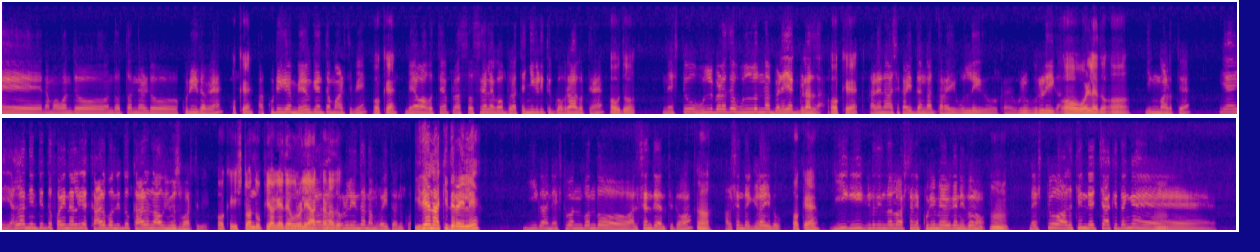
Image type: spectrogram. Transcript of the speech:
ನಮ್ಮ ಒಂದು ಒಂದು ಹತ್ತು ಹನ್ನೆರಡು ಕುರಿ ಇದಾವೆ. ಓಕೆ. ಆ ಕುರಿಗೆ ಮೇವಿಗೆ ಅಂತ ಮಾಡ್ತೀವಿ. ಓಕೆ. ಮೇವಾಗುತ್ತೆ ಪ್ಲಸ್ ಸೊಸೆಲೆ ಗೊಬ್ಬರ ತೆಂಗಿ ಗಿಡಕ್ಕೆ ಗೊಬ್ಬರ ಆಗುತ್ತೆ. ಹೌದು. ನೆಕ್ಸ್ಟ್ ಹುಲ್ಲು ಬೆಳೆದ್ರೆ ಹುಲ್ಲನ್ನ ಬೆಳೆಯಕ್ ಬಿಡಲ್ಲ. ಓಕೆ. ಕಳೆನಾಶಕ ಇದ್ದಂಗ ಅಂತಾರ ಈ ಹುಲ್ಲು ಹುರುಳಿ ಉರುಳಿ ಈಗ. ಓ ಒಳ್ಳೇದು ಹಿಂಗ್ ಮಾಡುತ್ತೆ. ಎ- ಎಲ್ಲ ನಿಂತಿದ್ದು ಫೈನಲ್ಗೆ ಕಾಳು ಬಂದಿದ್ದು ಕಾಳು ನಾವು ಯೂಸ್ ಮಾಡ್ತೀವಿ. ಓಕೆ ಇಷ್ಟೊಂದು ಉಪಯೋಗ ಇದೆ ಹುರುಳಿ ಹಾಕೊಳ್ಳೋದು ಹುರುಳಿಯಿಂದ ನಮ್ಗೆ ಐತೆ ಅನುಕೂಲ ಇದೇನ್ ಹಾಕಿದಿರ ಇಲ್ಲಿ? ಈಗ ನೆಕ್ಸ್ಟ್ ಒಂದ್ ಬಂದು ಅಲಸಂದೆ ಅಂತಿದ್ದು ಹಾ. ಅಲಸಂದೆ ಗಿಡ ಇದು. ಓಕೆ. ಈಗ ಈ ಗಿಡದಿಂದಲೂ ಅಷ್ಟೇ ಕುರಿ ಮೇವಿಗೆ ಇದೂನು. ಹ್ಮ್. ನೆಕ್ಸ್ಟ್ ಅದು ತಿಂದು ಹೆಚ್ಚು ಹಾಕಿದಂಗೆ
